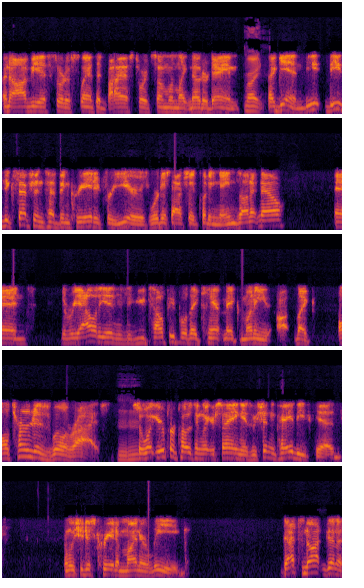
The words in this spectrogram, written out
an obvious sort of slanted bias towards someone like Notre Dame. Right. Again, the, these exceptions have been created for years. We're just actually putting names on it now, and the reality is, is if you tell people they can't make money, uh, like alternatives will arise. Mm-hmm. So what you're proposing, what you're saying is we shouldn't pay these kids, and we should just create a minor league that's not going to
